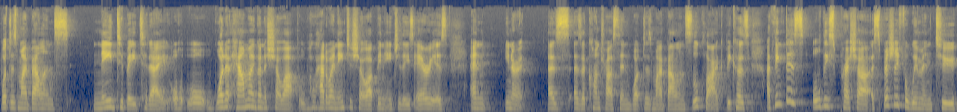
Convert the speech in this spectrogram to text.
what does my balance need to be today? Or, or what how am i going to show up? Or how do i need to show up in each of these areas? And you know as as a contrast then what does my balance look like? Because i think there's all this pressure especially for women to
